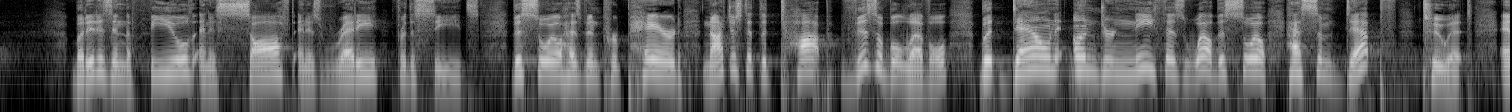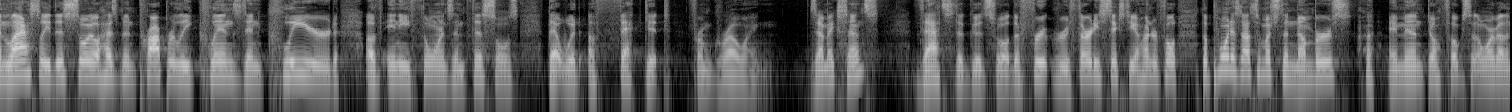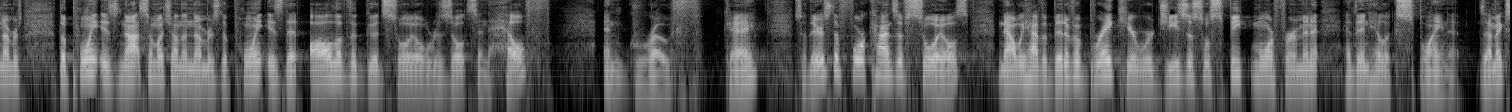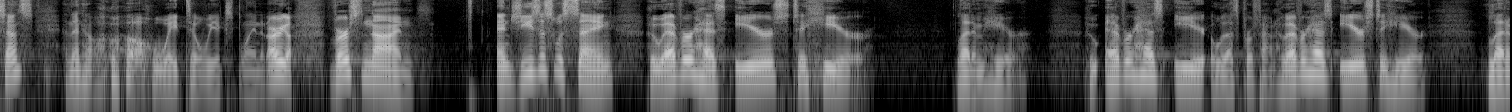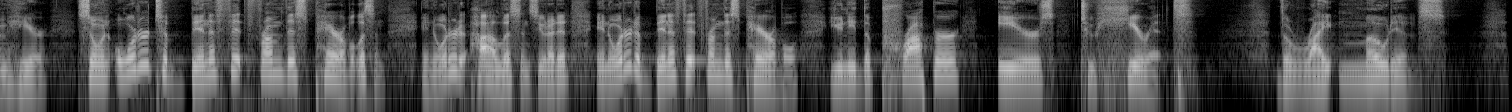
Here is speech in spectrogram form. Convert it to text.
but it is in the field and is soft and is ready for the seeds. This soil has been prepared not just at the top visible level, but down underneath as well. This soil has some depth to it. And lastly, this soil has been properly cleansed and cleared of any thorns and thistles that would affect it from growing. Does that make sense? That's the good soil. The fruit grew 30, 60, 100 fold. The point is not so much the numbers. Amen. Don't focus, don't worry about the numbers. The point is not so much on the numbers. The point is that all of the good soil results in health and growth. Okay? So there's the four kinds of soils. Now we have a bit of a break here where Jesus will speak more for a minute and then he'll explain it. Does that make sense? And then he'll oh, wait till we explain it. All right, go. Verse 9. And Jesus was saying, Whoever has ears to hear, let him hear. Whoever has ear, oh, that's profound. Whoever has ears to hear, let him hear. So, in order to benefit from this parable, listen, in order to, ha, listen, see what I did? In order to benefit from this parable, you need the proper ears to hear it, the right motives,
